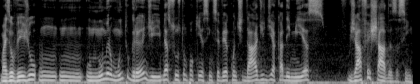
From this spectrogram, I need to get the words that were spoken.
mas eu vejo um, um, um, número muito grande e me assusta um pouquinho assim, você vê a quantidade de academias já fechadas, assim.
